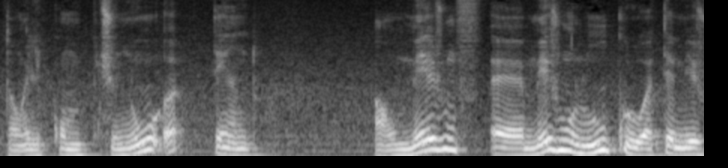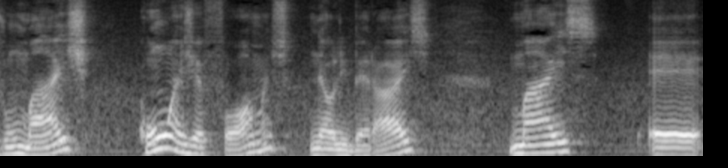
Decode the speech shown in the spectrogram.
Então ele continua tendo ao mesmo, é, mesmo lucro, até mesmo mais, com as reformas neoliberais, mas é,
